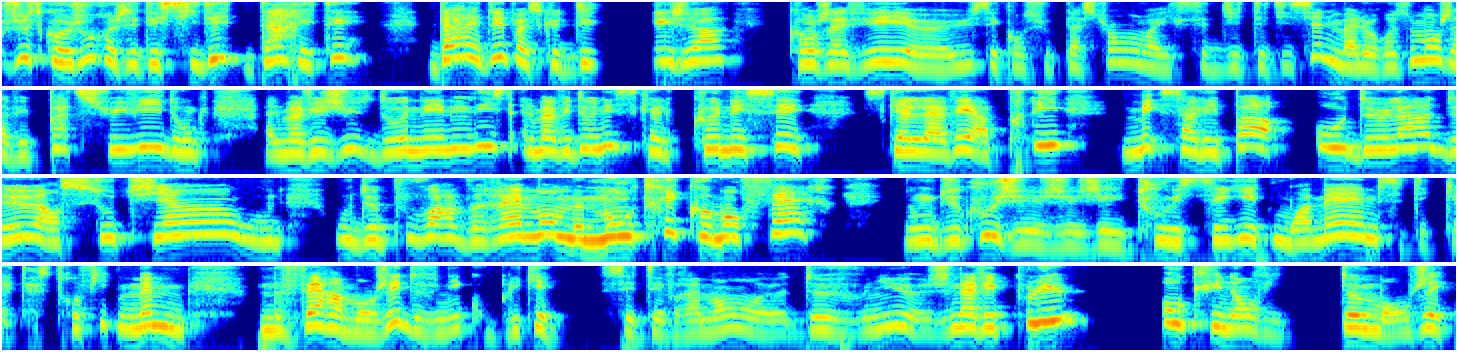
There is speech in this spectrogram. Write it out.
jusqu'au jour où j'ai décidé d'arrêter. D'arrêter parce que déjà, quand j'avais euh, eu ces consultations avec cette diététicienne, malheureusement, j'avais pas de suivi. Donc, elle m'avait juste donné une liste. Elle m'avait donné ce qu'elle connaissait, ce qu'elle avait appris, mais ça n'allait pas au-delà d'un soutien ou, ou de pouvoir vraiment me montrer comment faire. Donc, du coup, j'ai tout essayé moi-même. C'était catastrophique. Même me faire à manger devenait compliqué. C'était vraiment euh, devenu. Euh, je n'avais plus aucune envie de manger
